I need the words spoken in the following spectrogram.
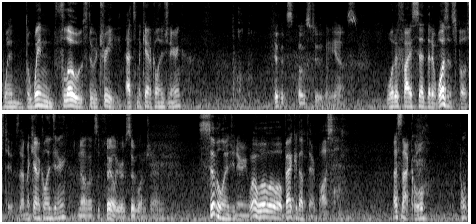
when the wind flows through a tree, that's mechanical engineering? If it's supposed to, then yes. What if I said that it wasn't supposed to? Is that mechanical engineering? No, that's a failure of civil engineering. Civil engineering. Whoa, whoa, whoa, whoa. Back it up there, boss. That's not cool. Don't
